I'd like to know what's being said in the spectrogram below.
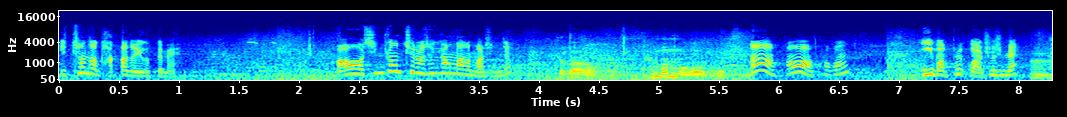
2,000장 닦아줘, 이것 때문에. 아, 신경치료 생각나는 맛인데? 저거 한번 먹어보고 싶어. 어, 어, 잠깐. 입 아플 거야, 조심해. 응.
